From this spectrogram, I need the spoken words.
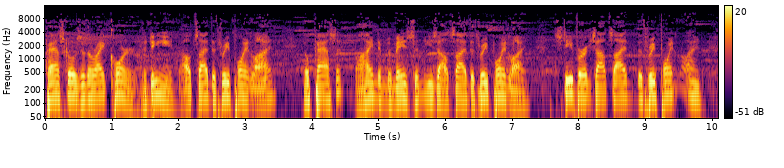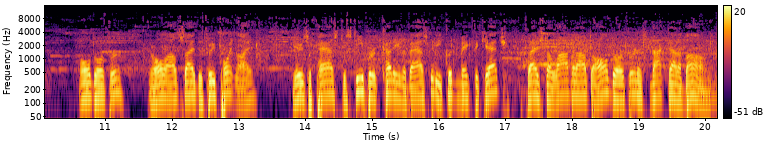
Pass goes in the right corner. Hadeen outside the three-point line. He'll pass it behind him to Mason. He's outside the three-point line. Steberg's outside the three-point line. Aldorfer, they're all outside the three-point line. Here's a pass to Steberg cutting the basket. He couldn't make the catch. Tries to lob it out to Aldorfer and it's knocked out of bounds.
